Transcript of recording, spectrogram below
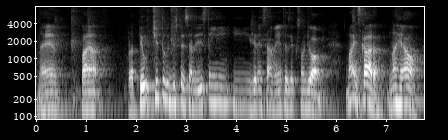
né? Para ter o título de especialista em, em gerenciamento e execução de obra. Mas, cara, na real,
